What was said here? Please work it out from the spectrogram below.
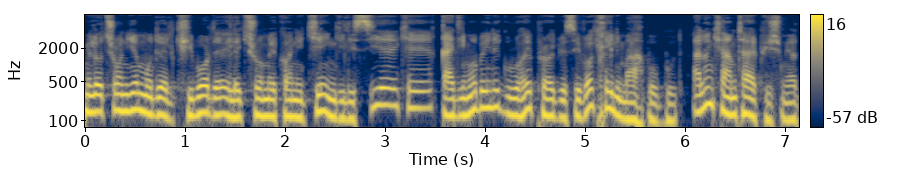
ملوترون یه مدل کیبورد الکترومکانیکی انگلیسیه که قدیما بین گروه های progressive خیلی محبوب بود. الان کمتر پیش میاد.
